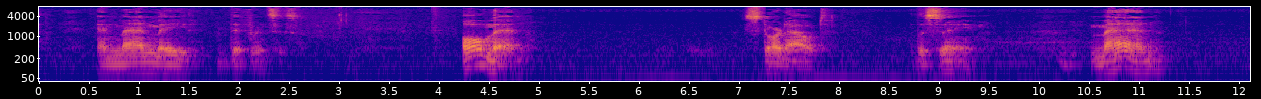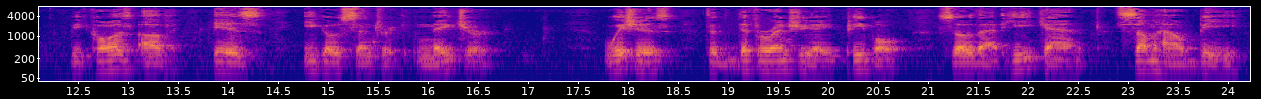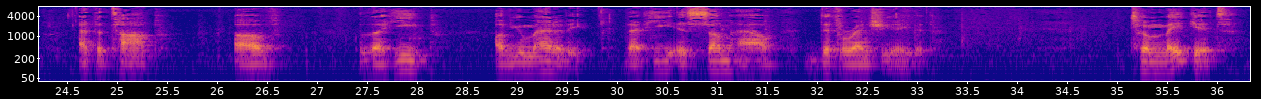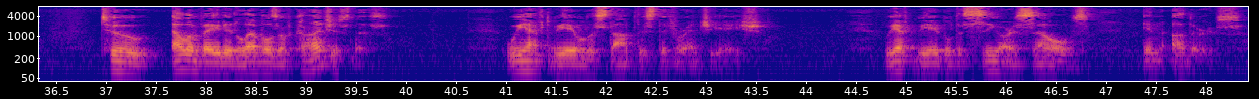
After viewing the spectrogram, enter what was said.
and man-made differences. All men start out the same. Man, because of his egocentric nature, wishes to differentiate people so that he can somehow be at the top of the heap of humanity, that he is somehow differentiated. To make it to elevated levels of consciousness, we have to be able to stop this differentiation. We have to be able to see ourselves in others.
